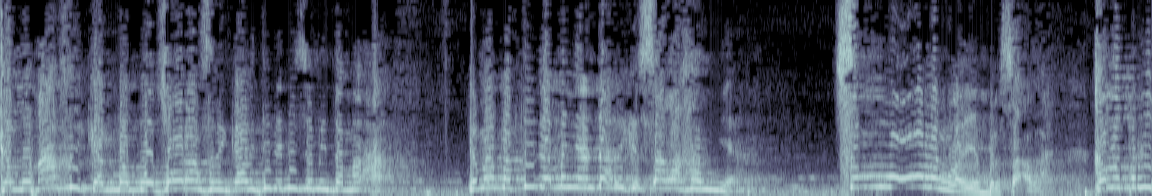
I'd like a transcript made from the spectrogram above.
kemunafikan membuat seorang sering kali tidak bisa minta maaf. Kenapa tidak menyadari kesalahannya? Semua orang lah yang bersalah. Kalau perlu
